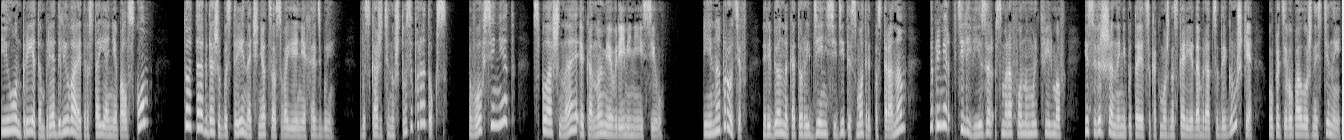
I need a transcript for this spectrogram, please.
и он при этом преодолевает расстояние ползком, то так даже быстрее начнется освоение ходьбы. Вы скажете, ну что за парадокс? Вовсе нет. Сплошная экономия времени и сил. И напротив, ребенок, который день сидит и смотрит по сторонам, например, в телевизор с марафоном мультфильмов, и совершенно не пытается как можно скорее добраться до игрушки у противоположной стены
